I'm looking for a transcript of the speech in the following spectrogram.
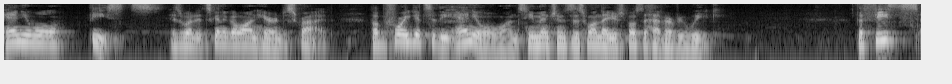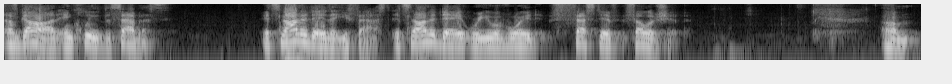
annual feasts, is what it's going to go on here and describe. But before he gets to the annual ones, he mentions this one that you're supposed to have every week. The feasts of God include the Sabbath. It's not a day that you fast. It's not a day where you avoid festive fellowship. Um,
